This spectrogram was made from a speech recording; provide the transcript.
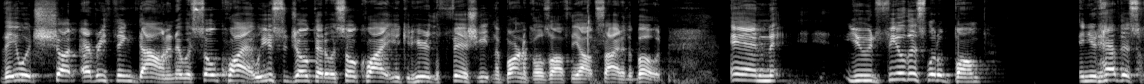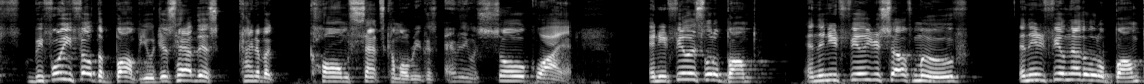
they would shut everything down and it was so quiet. We used to joke that it was so quiet you could hear the fish eating the barnacles off the outside of the boat. And you'd feel this little bump and you'd have this before you felt the bump, you would just have this kind of a calm sense come over you because everything was so quiet. And you'd feel this little bump and then you'd feel yourself move and then you'd feel another little bump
